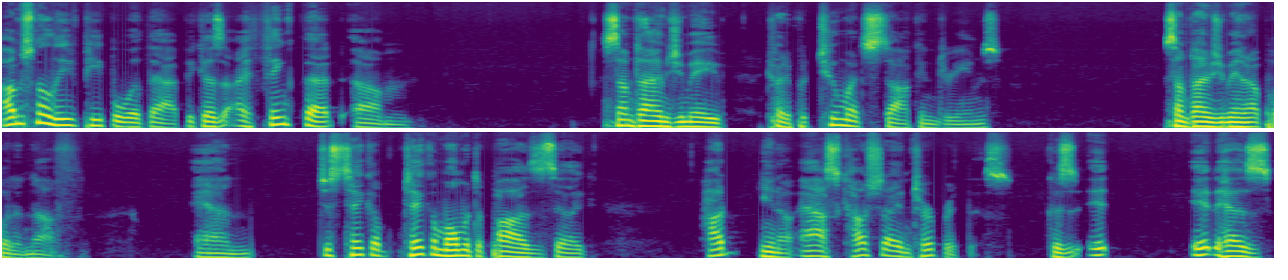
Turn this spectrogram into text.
I'm just going to leave people with that because I think that um, sometimes you may try to put too much stock in dreams. Sometimes you may not put enough. And just take a take a moment to pause and say like how you know ask how should I interpret this? Cuz it it has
